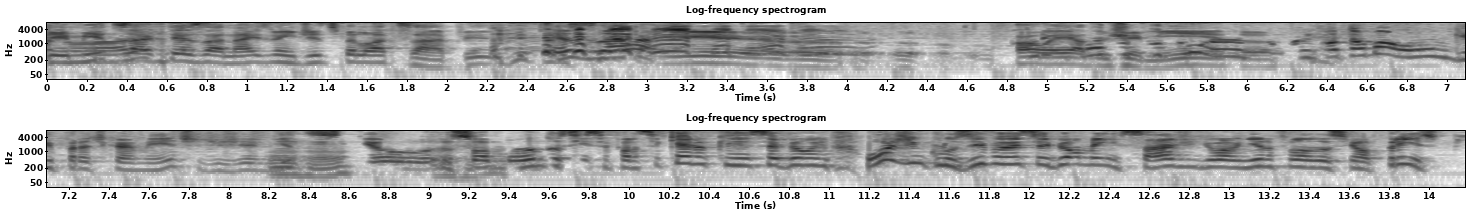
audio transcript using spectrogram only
Gemidos artesanais vendidos pelo WhatsApp. Exato. e, o- o- o- qual é a do gemido? Por enquanto é uma ONG, praticamente, de gemidos. Uhum, que eu, eu só mando assim, você fala, você quer que receber um... Hoje, inclusive, eu recebi uma mensagem de uma menina falando assim, ó, príncipe,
